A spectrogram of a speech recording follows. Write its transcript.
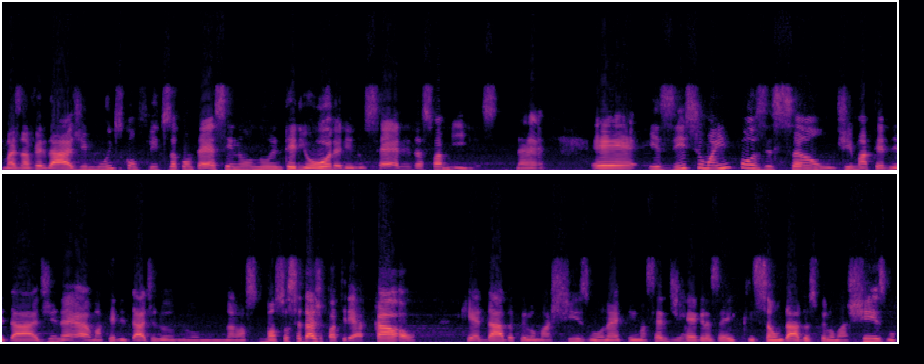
Mas na verdade muitos conflitos acontecem no, no interior ali no cerne das famílias, né? é, existe uma imposição de maternidade, né? A maternidade no, no, na uma sociedade patriarcal que é dada pelo machismo, né? Tem uma série de regras aí que são dadas pelo machismo,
